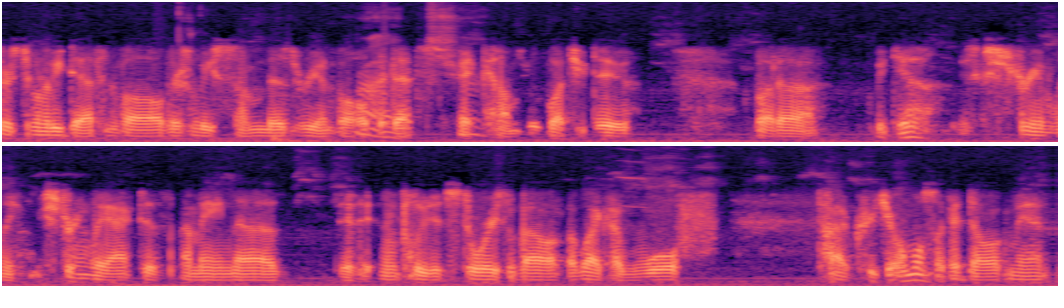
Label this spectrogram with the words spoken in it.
There's going to be death involved. There's going to be some misery involved, Right, but that's sure. it comes with what you do. But uh, but yeah, it's extremely extremely active. I mean, uh, it, it included stories about like a wolf type creature, almost like a dog man.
